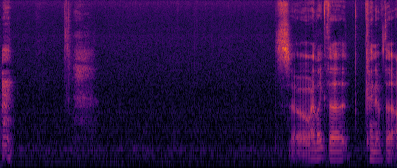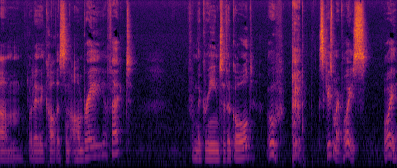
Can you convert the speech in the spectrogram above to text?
so I like the kind of the, um, what do they call this, an ombre effect? From the green to the gold. Ooh, excuse my voice. Boy,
